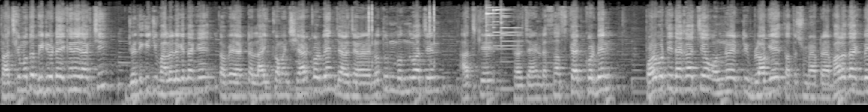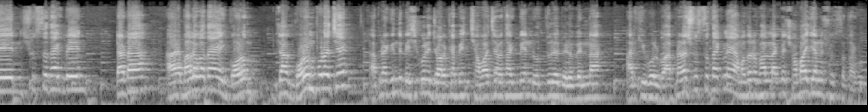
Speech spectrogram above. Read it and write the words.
তো আজকের মতো ভিডিওটা এখানে রাখছি। যদি কিছু ভালো লেগে থাকে, তবে একটা লাইক কমেন্ট শেয়ার করবেন। যারা চ্যানেলে নতুন বন্ধু আছেন, আজকে তারা চ্যানেলটা সাবস্ক্রাইব করবেন। পরবর্তী দেখা হচ্ছে অন্য একটি ব্লগে তত সময় আপনারা ভালো থাকবেন, সুস্থ থাকবেন। টাটা। আর ভালো কথা, এই গরম, যা গরম পড়েছে আপনারা কিন্তু বেশি করে জল খাবেন, ছাওয়া ছাওয়া থাকবেন, রোদ্দুরে বেরোবেন না। আর কি বলব, আপনারা সুস্থ থাকলে, আমাদেরও ভালো লাগবে সবাই যেন সুস্থ থাকুক।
